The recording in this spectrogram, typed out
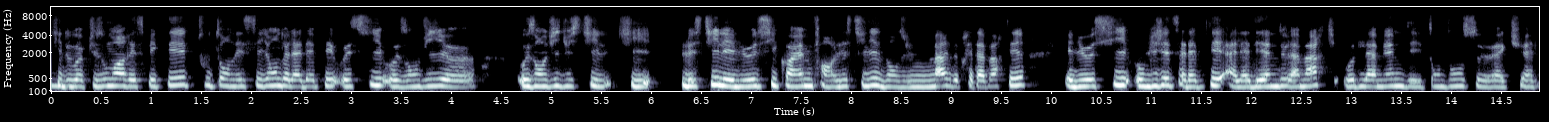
qui mmh. doit plus ou moins respecter, tout en essayant de l'adapter aussi aux envies, euh, aux envies du style. Qui, le style est lui aussi quand même, enfin le styliste dans une marque de prêt-à-porter est lui aussi obligé de s'adapter à l'ADN de la marque, au-delà même des tendances euh, actuelles.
